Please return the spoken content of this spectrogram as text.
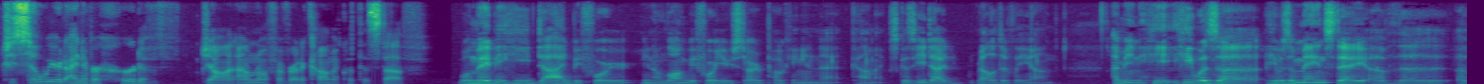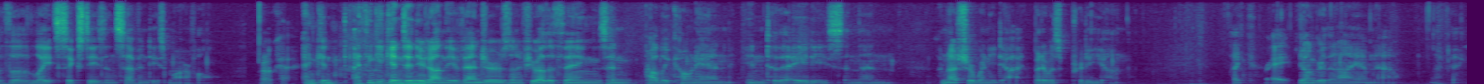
which is so weird. I never heard of John. I don't know if I've read a comic with this stuff. Well, maybe he died before, you know, long before you started poking in the comics, because he died relatively young. I mean, he, he was a he was a mainstay of the of the late '60s and '70s Marvel. Okay. and I think he continued on the Avengers and a few other things, and probably Conan into the '80s, and then I'm not sure when he died, but it was pretty young, like Right. younger than I am now, I think.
